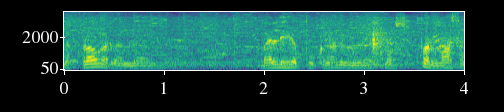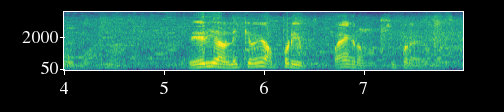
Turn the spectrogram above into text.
இந்த ஃப்ளவர் அந்த மல்லிகை பூக்கள் அது வந்து சூப்பர் வாசம். ஏரியாவில் நிற்கவே அப்படி பயங்கர சூப்பராக இருக்கும்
